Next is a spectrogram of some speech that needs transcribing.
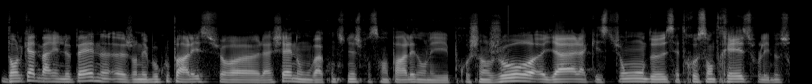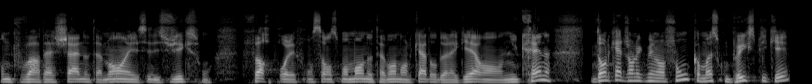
Dans le cas de Marine Le Pen, euh, j'en ai beaucoup parlé sur la chaîne, on va continuer, je pense, à en parler dans les prochains jours. Il y a la question de s'être recentré sur les notions de pouvoir d'achat notamment, et c'est des sujets qui sont forts pour les Français en ce moment, notamment dans le cadre de la guerre en Ukraine. Dans le cas de Jean-Luc Mélenchon, comment est-ce qu'on peut expliquer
